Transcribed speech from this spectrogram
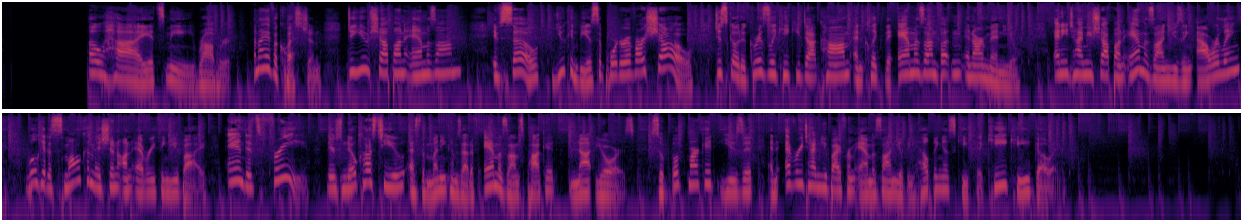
Oh, hi, it's me, Robert, and I have a question. Do you shop on Amazon? If so, you can be a supporter of our show. Just go to grizzlykiki.com and click the Amazon button in our menu. Anytime you shop on Amazon using our link, we'll get a small commission on everything you buy. And it's free. There's no cost to you as the money comes out of Amazon's pocket, not yours. So bookmark it, use it, and every time you buy from Amazon, you'll be helping us keep the Kiki going.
